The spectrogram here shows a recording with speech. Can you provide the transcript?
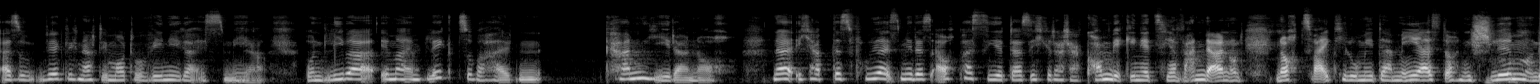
also wirklich nach dem Motto, weniger ist mehr. Ja. Und lieber immer im Blick zu behalten, kann jeder noch. Na, ich habe das früher ist mir das auch passiert, dass ich gedacht habe, komm, wir gehen jetzt hier wandern und noch zwei Kilometer mehr ist doch nicht schlimm und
